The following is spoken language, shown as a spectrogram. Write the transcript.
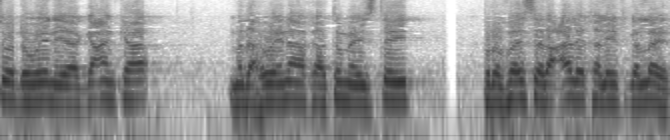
soo dhoweynayaa gacanka madaxweynaha khaatume state professor cali khaliif gallayr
